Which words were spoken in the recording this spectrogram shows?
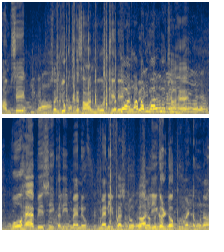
हमसे संयुक्त किसान मोर्चे ने जो बिल्कुल पूछा है वो है बेसिकली मैनिफेस्टो का लीगल डॉक्यूमेंट होना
